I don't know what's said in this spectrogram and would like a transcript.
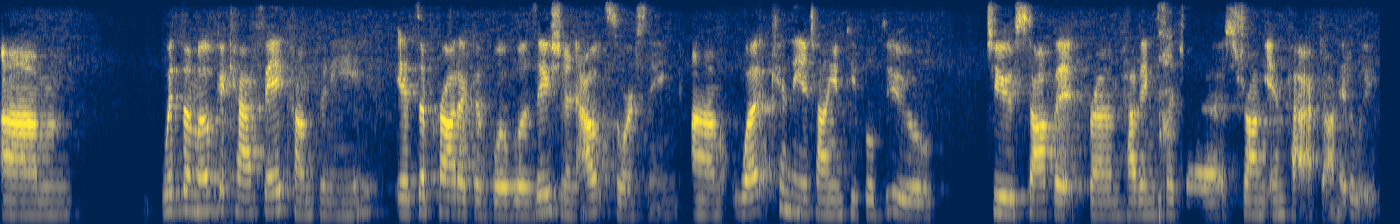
Um, with the Mocha Cafe company, it's a product of globalization and outsourcing. Um, what can the Italian people do to stop it from having such a strong impact on Italy?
